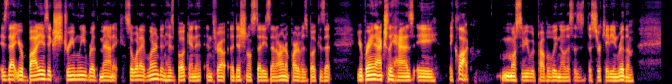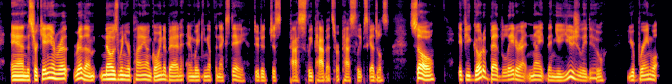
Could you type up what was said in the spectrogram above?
is that your body is extremely rhythmic. So, what I've learned in his book and, and throughout additional studies that aren't a part of his book is that your brain actually has a, a clock. Most of you would probably know this as the circadian rhythm. And the circadian ry- rhythm knows when you're planning on going to bed and waking up the next day due to just past sleep habits or past sleep schedules. So, if you go to bed later at night than you usually do, your brain will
